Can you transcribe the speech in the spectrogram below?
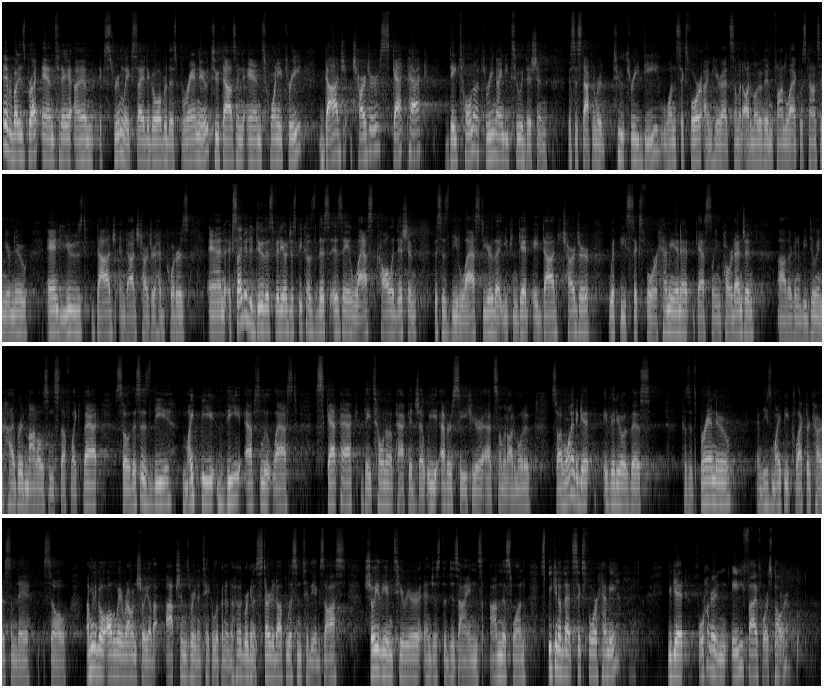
Hey everybody, it's Brett, and today I am extremely excited to go over this brand new 2023 Dodge Charger Scat Pack Daytona 392 edition. This is stock number 23D164. I'm here at Summit Automotive in Fond du Lac, Wisconsin, your new and used Dodge and Dodge Charger headquarters. And excited to do this video just because this is a last call edition. This is the last year that you can get a Dodge Charger with the 6.4 Hemi in it, gasoline powered engine. Uh, they're gonna be doing hybrid models and stuff like that. So this is the, might be the absolute last Scat Pack Daytona package that we ever see here at Summit Automotive. So I wanted to get a video of this because it's brand new and these might be collector cars someday. So I'm gonna go all the way around and show you all the options. We're gonna take a look under the hood. We're gonna start it up, listen to the exhaust, show you the interior and just the designs on this one. Speaking of that 6.4 Hemi, you get 485 horsepower,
